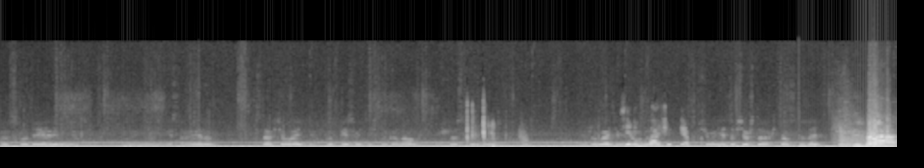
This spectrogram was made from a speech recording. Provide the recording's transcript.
вы смотрели меня. И мистер Эна. Ставьте лайки, подписывайтесь на канал все остальное. Не желайте мне Всем удачи. Все, это все, что я хотел сказать. А!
